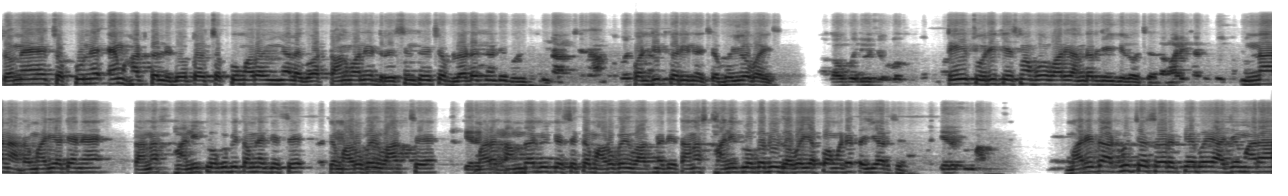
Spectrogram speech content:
તો મેં ચક્કુને એમ હાથ કરી લીધો તો ચક્કુ મારો અહીંયા લાગ્યો આ ટર્નવાની ડ્રેસિંગ થઈ છે બ્લડ જ નથી બંધ? પંડિત કરીને છે ભાઈઓ ભાઈ? તે ચોરી કેસમાં બહુ વારી અંદર જઈ ગયેલો છે? ના ના તમારી ને ત્યાંના સ્થાનિક લોકો બી તમને કહેશે કે મારો કઈ વાંક છે મારા કામદાર બી કહેશે કે મારો કઈ વાંક નથી. ત્યાંના સ્થાનિક લોકો બી ગવાઈ આપવા માટે તૈયાર છે. મારે તો આટલું જ છે સર કે ભાઈ આજે મારા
